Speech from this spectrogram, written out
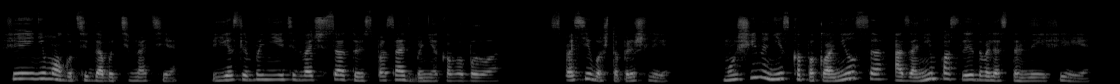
Феи не могут всегда быть в темноте. если бы не эти два часа, то и спасать бы некого было. Спасибо, что пришли. Мужчина низко поклонился, а за ним последовали остальные феи.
